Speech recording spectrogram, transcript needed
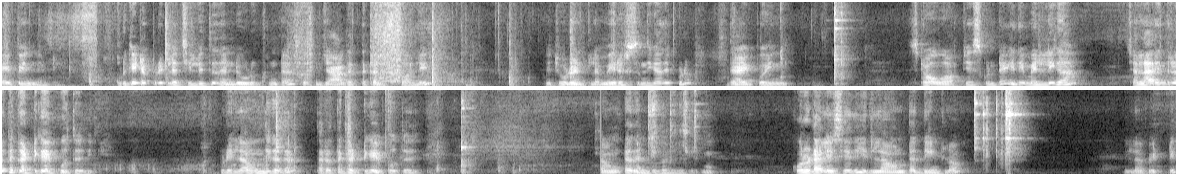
అయిపోయిందండి. ఉడికేటప్పుడు ఇట్లా చిల్లుతుందండి ఉడుకుంటా కొంచెం జాగ్రత్త కలుపుకోవాలి. చూడండి ఇట్లా మెరుస్తుంది కదా ఇప్పుడు ఇది అయిపోయింది. స్టవ్ ఆఫ్ చేసుకుంటే ఇది మెల్లిగా చల్లారిన తర్వాత గట్టిగా అయిపోతుంది. ఇప్పుడు ఇలా ఉంది కదా తర్వాత గట్టిగా అయిపోతుంది. ఉంటుందండి కొరడాలు వేసేది ఇలా ఉంటుంది దీంట్లో. ఇలా పెట్టి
